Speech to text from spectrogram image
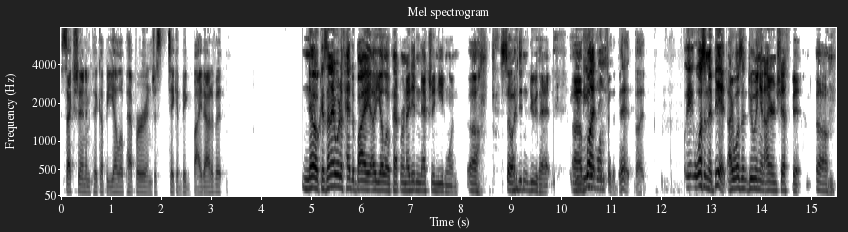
section and pick up a yellow pepper and just take a big bite out of it? No, because then I would have had to buy a yellow pepper, and I didn't actually need one, uh, so I didn't do that. You Uh, needed but- one for the bit, but It wasn't a bit. I wasn't doing an Iron Chef bit. Um,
